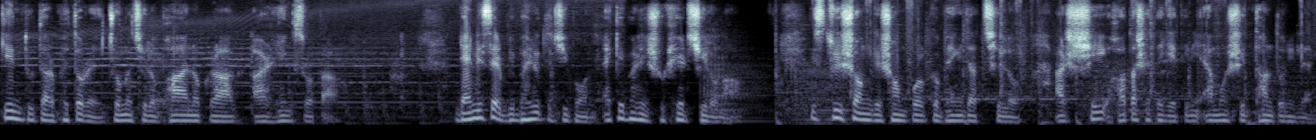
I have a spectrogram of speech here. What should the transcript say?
কিন্তু তার ভেতরে জমেছিল ভয়ানক রাগ আর হিংস্রতা। ড্যানিসের বিবাহিত জীবন একেবারেই সুখের ছিল না। স্ত্রীর সঙ্গে সম্পর্ক ভেঙে যাচ্ছিল আর সেই হতাশা থেকে তিনি এমন সিদ্ধান্ত নিলেন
